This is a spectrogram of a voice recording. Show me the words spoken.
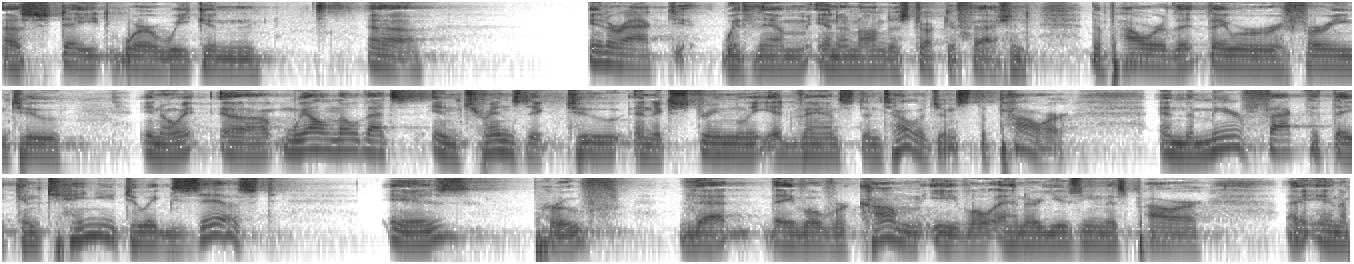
a state where we can uh, interact with them in a non destructive fashion. The power that they were referring to you know, uh, we all know that's intrinsic to an extremely advanced intelligence, the power. And the mere fact that they continue to exist is proof that they've overcome evil and are using this power uh, in a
